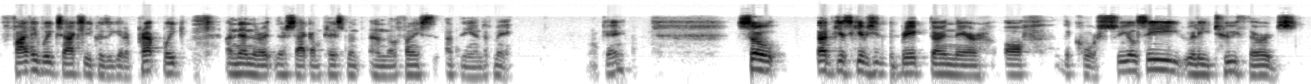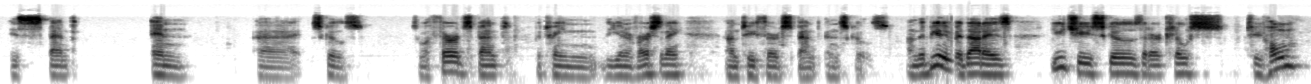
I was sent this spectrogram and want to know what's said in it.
five weeks actually, because they get a prep week, and then they're out in their second placement, and they'll finish at the end of May. Okay, so that just gives you the breakdown there of the course. So you'll see really two thirds is spent in uh, schools. So a third spent between the university and two thirds spent in schools. And the beauty of that is you choose schools that are close to home.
